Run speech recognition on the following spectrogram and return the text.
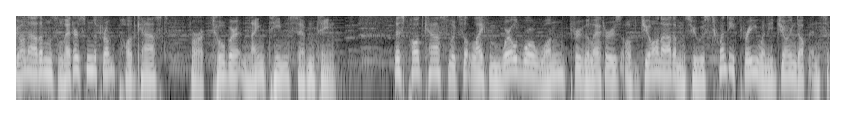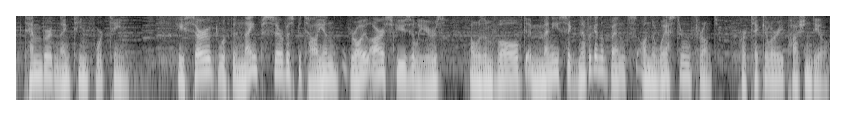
John Adams' Letters from the Front podcast for October 1917. This podcast looks at life in World War I through the letters of John Adams, who was 23 when he joined up in September 1914. He served with the 9th Service Battalion, Royal Irish Fusiliers, and was involved in many significant events on the Western Front, particularly Passchendaele.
